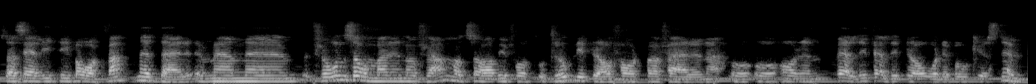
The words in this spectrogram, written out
så att säga lite i bakvattnet där. Men eh, från sommaren och framåt så har vi fått otroligt bra fart på affärerna och, och har en väldigt, väldigt bra orderbok just nu.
